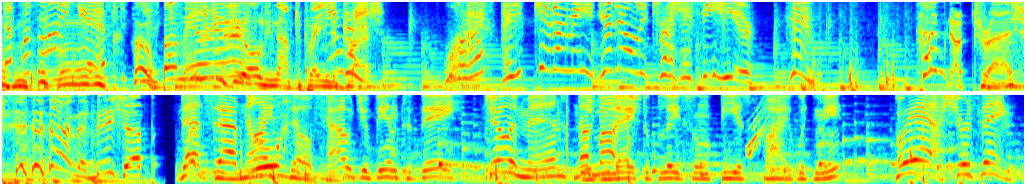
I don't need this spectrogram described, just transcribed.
That was my gift. Oh, Bambi, aren't you old enough to play in the trash? What? Are you kidding me? You're the only trash I see here. Hmm. I'm not trash. I'm a bishop. That's What's up, nice bro? self. How'd you been today? Chillin', man. Not Would much. you like to play some PS5 with me? Oh yeah, sure thing.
